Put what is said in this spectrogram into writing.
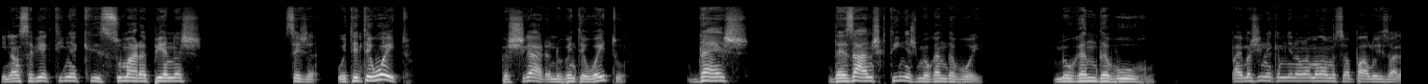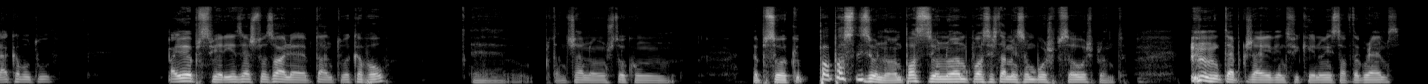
e não sabia que tinha que somar apenas, seja, 88 para chegar a 98, 10. 10 anos que tinhas, meu ganda boi meu ganda burro. Pá, imagina que a minha namorada mandava-me assim, pá, Luís, olha, acabou tudo. Pá, eu ia perceber, dizer às pessoas, olha, portanto, acabou. Uh, portanto, já não estou com a pessoa que... Pá, posso dizer o nome, posso dizer o nome, que vocês também são boas pessoas, pronto. até porque já identifiquei no Insta of the Grams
